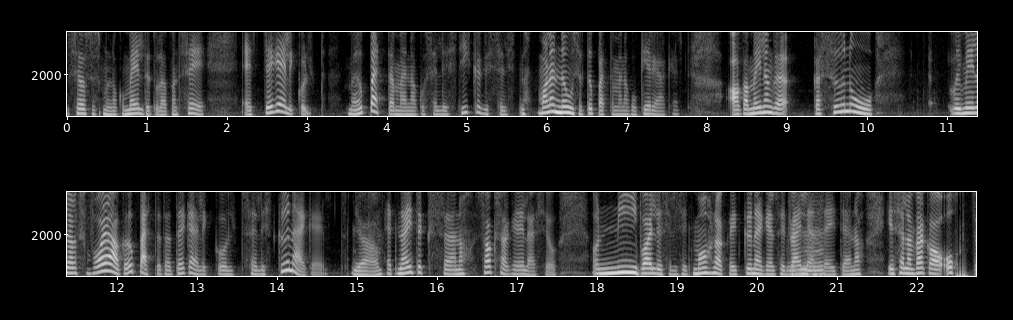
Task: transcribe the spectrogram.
seoses mul nagu meelde tuleb, on see, et tegelikult me õpetame nagu sellist ikkagist sellist, noh, ma olen nõus, et õpetame nagu kirjakeelt, aga meil on ka, ka sõnu või meil oleks vaja ka õpetada tegelikult sellist kõnekeelt. et näiteks noh, saksa keeles ju on nii palju selliseid mahlakaid kõnekeelseid mm -hmm. väljendeid ja noh, ja seal on väga oht.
